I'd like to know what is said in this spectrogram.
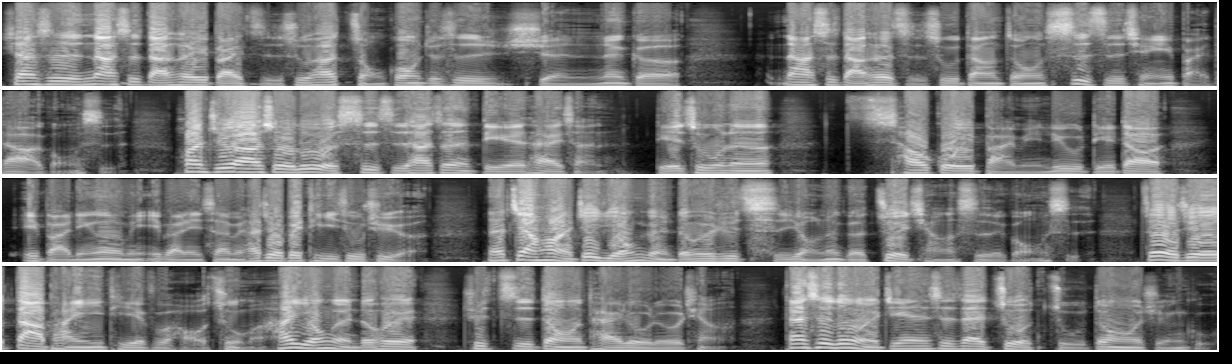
像是纳斯达克一百指数，它总共就是选那个。纳斯达克指数当中市值前一百大的公司，换句话说，如果市值它真的跌得太惨，跌出呢超过一百名，例如跌到一百零二名、一百零三名，它就被踢出去了。那这样的话，你就永远都会去持有那个最强势的公司，这个就是大盘 ETF 好处嘛，它永远都会去自动的汰弱留强。但是如果你今天是在做主动的选股，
